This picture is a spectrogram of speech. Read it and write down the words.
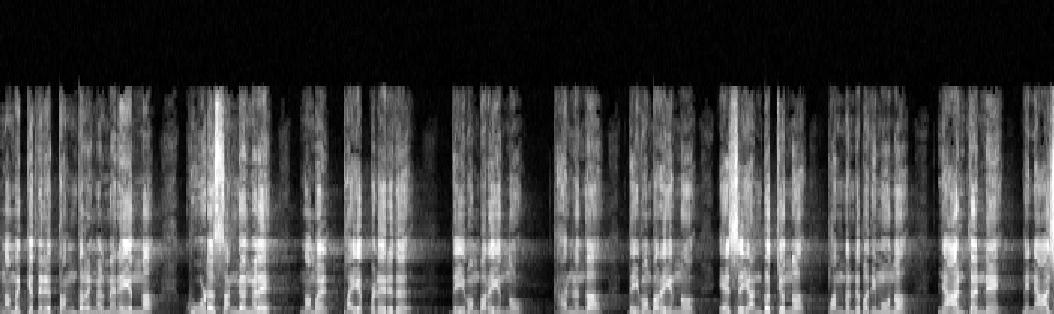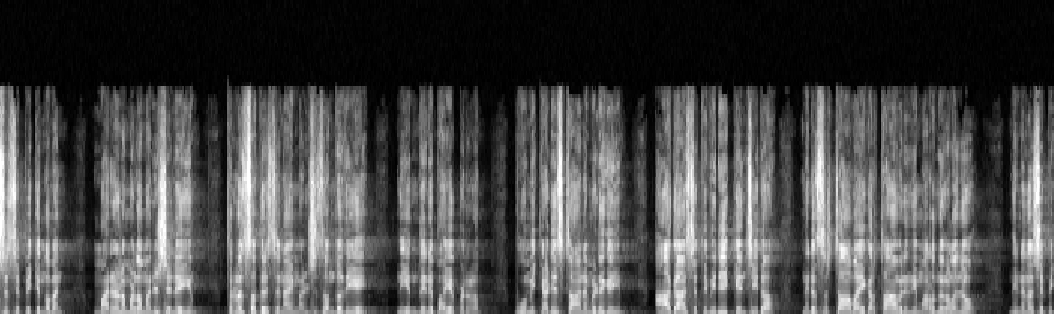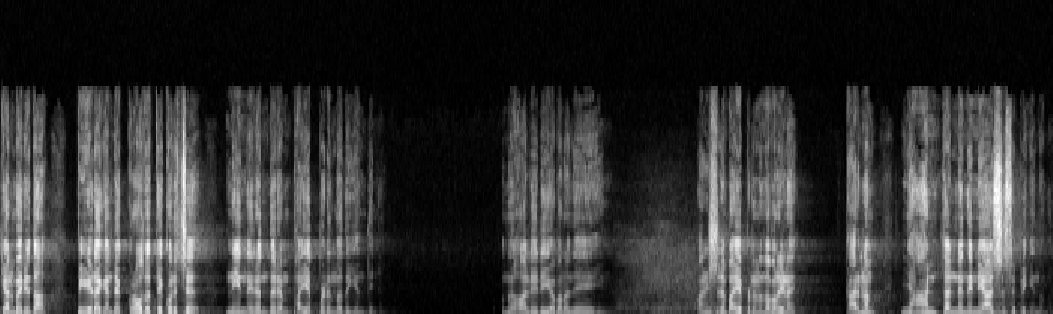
നമുക്കെതിരെ തന്ത്രങ്ങൾ മെനയുന്ന ഗൂഢസംഘങ്ങളെ നമ്മൾ ഭയപ്പെടരുത്. ദൈവം പറയുന്നു. കാരണം എന്താ? ദൈവം പറയുന്നു എസ് ഐ അൻപത്തിയൊന്ന് പന്ത്രണ്ട് പതിമൂന്ന് ഞാൻ തന്നെ നിന്നെ ആശ്വസിപ്പിക്കുന്നവൻ മരണമുള്ള മനുഷ്യനെയും തൃണസദൃശനായ മനുഷ്യ സന്തതിയെ നീ എന്തിന് ഭയപ്പെടണം? ഭൂമിക്ക് അടിസ്ഥാനം ഇടുകയും ആകാശത്ത് വിരിയിക്കുകയും ചെയ്ത നിന്റെ സൃഷ്ടാവായ കർത്താവിനെ നീ മറന്നു കളഞ്ഞോ? നിന്നെ നശിപ്പിക്കാൻ വരുന്ന പീഡകന്റെ ക്രോധത്തെക്കുറിച്ച് നീ നിരന്തരം ഭയപ്പെടുന്നത് എന്തിന്? ഒന്ന് ഹാലേലിയ പറഞ്ഞേ. മനുഷ്യനെ ഭയപ്പെടണമെന്നാണ് പറയണേ. കാരണം ഞാൻ തന്നെ നിന്നെ ആശ്വസിപ്പിക്കുന്നവൻ.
